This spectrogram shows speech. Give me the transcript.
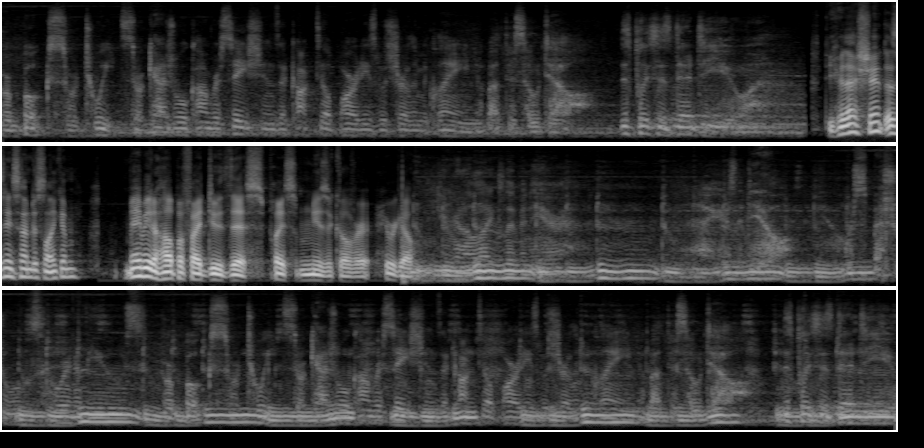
or books or tweets or casual conversations at cocktail parties with Shirley MacLaine about this hotel. This place is dead to you. Do you hear that shit? Doesn't he sound just like him? Maybe it'll help if I do this. Play some music over it. Here we go. You're gonna like living here. Now, Here's the deal. More specials or interviews or books or tweets or casual conversations at cocktail parties with Shirley MacLaine about this hotel. This place is dead to you.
